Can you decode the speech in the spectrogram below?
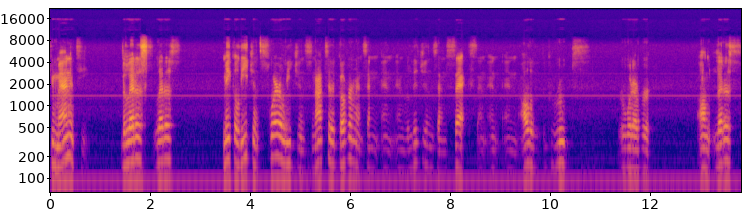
humanity. Let us let us make allegiance, swear allegiance, not to governments and, and, and religions and sects and, and, and all of the groups or whatever. Um, let us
